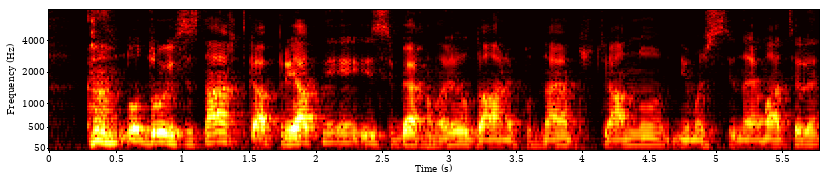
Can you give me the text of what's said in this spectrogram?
но другите станаха така приятни и си бяха нали, отдавани под найем постоянно, имаше си наематели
